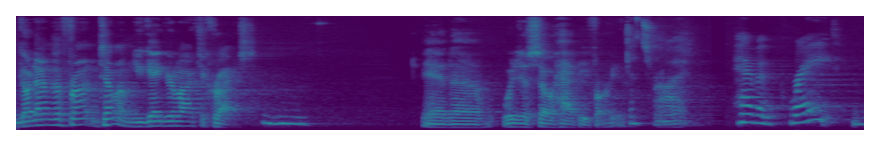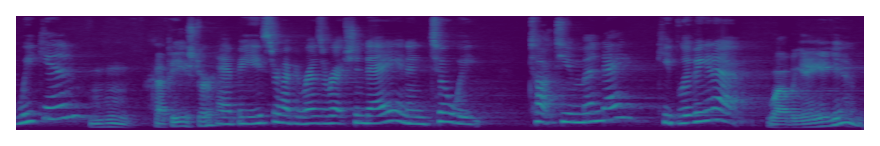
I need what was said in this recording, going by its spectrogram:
go down to the front and tell them you gave your life to Christ. And uh, we're just so happy for you. That's right. Have a great weekend. Happy Easter. Happy Easter. Happy Resurrection Day. And until we talk to you Monday, keep living it up. While beginning again.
